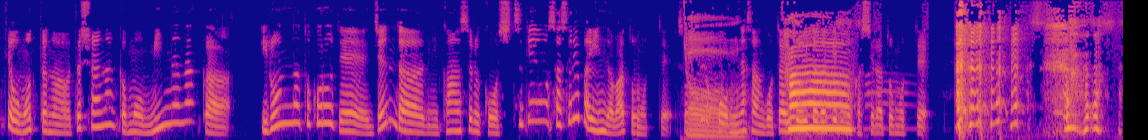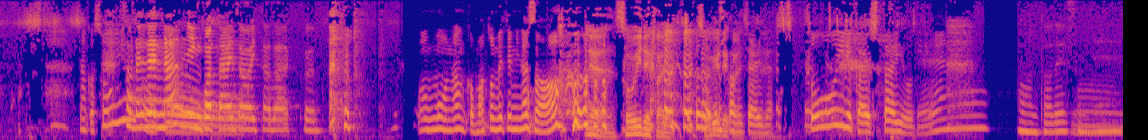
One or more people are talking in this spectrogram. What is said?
見て思ったのは、私はなんかもうみんななんか、いろんなところでジェンダーに関するこう失言をさせればいいんだわと思って、そしたらこう皆さんご退場いただけるのかしらと思って。なんかそういうのをそれで何人ご退こ場いただく？うもうなんかまとめて皆さん、ねえ総入れ替え。いかが総入ですか？れ替えみたいな。そう入れ替えしたいよね。本当ですうね。ん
